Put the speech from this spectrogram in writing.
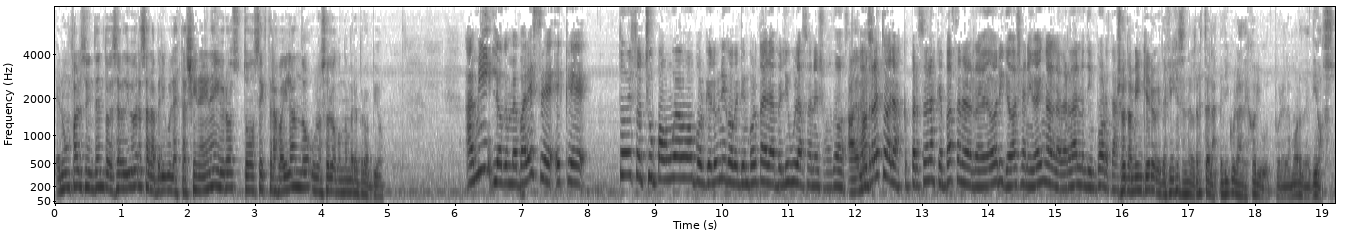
En un falso intento de ser diversa, la película está llena de negros, todos extras bailando, uno solo con nombre propio. A mí lo que me parece es que todo eso chupa un huevo porque lo único que te importa de la película son ellos dos. Además- el resto de las personas que pasan alrededor y que vayan y vengan, la verdad no te importa. Yo también quiero que te fijes en el resto de las películas de Hollywood, por el amor de Dios.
